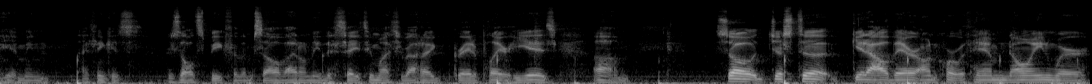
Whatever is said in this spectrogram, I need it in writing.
he, I mean, I think his results speak for themselves. I don't need to say too much about how great a player he is. Um, so just to get out there on court with him, knowing where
